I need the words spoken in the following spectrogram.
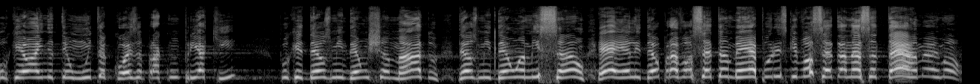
porque eu ainda tenho muita coisa para cumprir aqui. Porque Deus me deu um chamado, Deus me deu uma missão. É, Ele deu para você também. É por isso que você está nessa terra, meu irmão.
